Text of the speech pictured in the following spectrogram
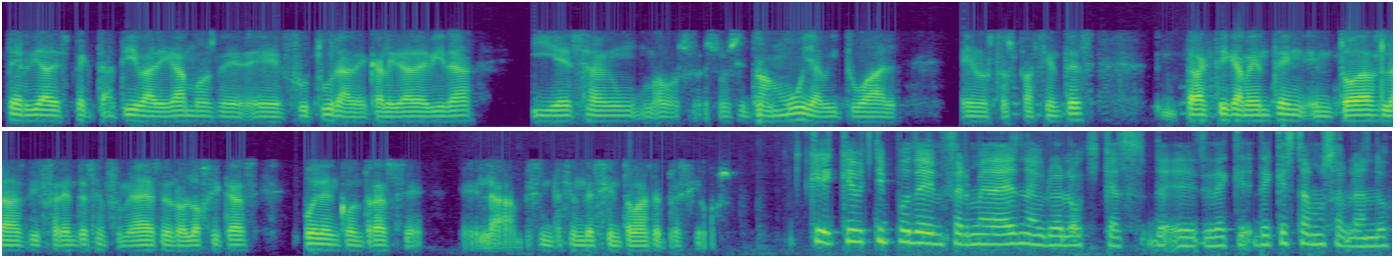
pérdida de expectativa, digamos, de, futura de calidad de vida y es un, es un síntoma muy habitual en nuestros pacientes prácticamente en, todas las diferentes enfermedades neurológicas puede encontrarse la presentación de síntomas depresivos. ¿Qué, tipo de enfermedades neurológicas, de, qué, estamos hablando?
